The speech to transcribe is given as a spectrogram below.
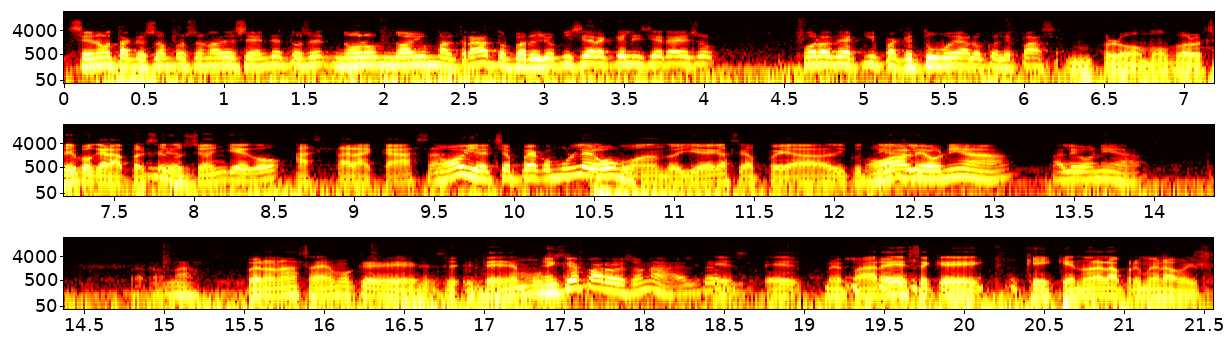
se nota que son personas decentes, entonces no, no hay un maltrato. Pero yo quisiera que él hiciera eso fuera de aquí para que tú veas lo que le pasa. Un plomo, pero sí, porque la persecución llegó hasta la casa. No, y él se apea como un león. cuando llega se apea discutiendo. No, a leonía, a leonía. Pero nada. Pero nada, sabemos que tenemos... ¿En qué paró eso? Nada. me parece que, que, que no era la primera vez.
